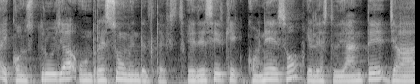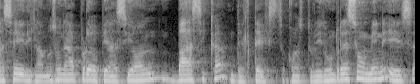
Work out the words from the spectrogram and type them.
eh, construya un resumen del texto. Es decir, que con eso el estudiante ya hace, digamos, una apropiación básica del texto. Construir un resumen es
